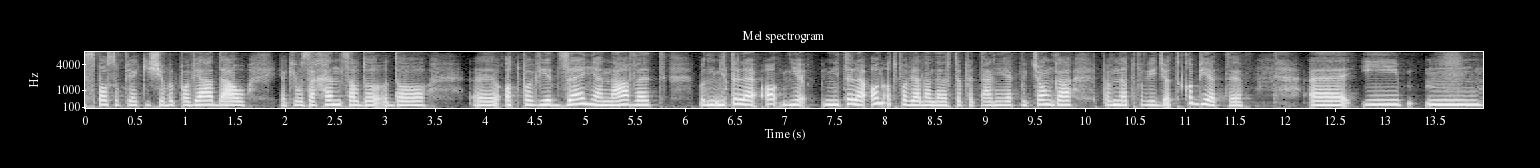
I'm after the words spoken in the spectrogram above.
sposób, w jaki się wypowiadał, jak ją zachęcał do, do odpowiedzenia nawet, bo nie tyle, on, nie, nie tyle on odpowiada na to pytanie, jak wyciąga pewne odpowiedzi od kobiety. I mm,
